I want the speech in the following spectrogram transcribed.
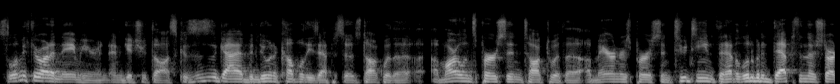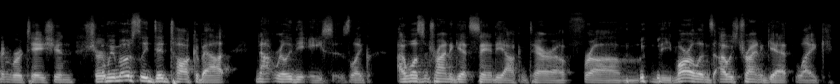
So let me throw out a name here and, and get your thoughts because this is a guy I've been doing a couple of these episodes. Talk with a, a Marlins person, talked with a, a, Mariners person, two teams that have a little bit of depth in their starting rotation. Sure. And we mostly did talk about not really the aces. Like I wasn't trying to get Sandy Alcantara from the Marlins. I was trying to get like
